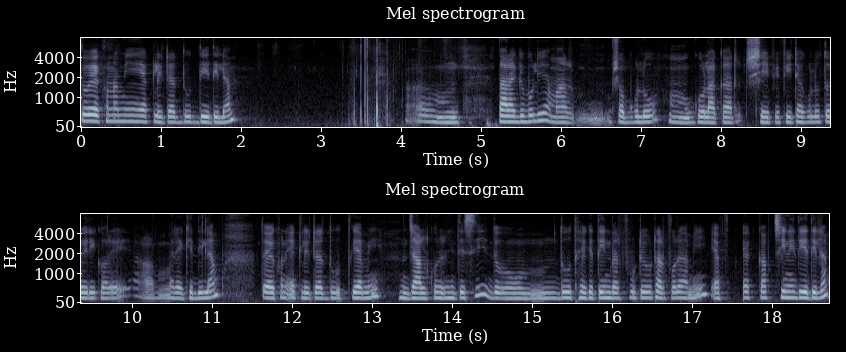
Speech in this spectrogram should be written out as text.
তো এখন আমি এক লিটার দুধ দিয়ে দিলাম। তার আগে বলি, আমার সবগুলো গোলাকার শেপে পিঠাগুলো তৈরি করে রেখে দিলাম। তো এখন এক লিটার দুধকে আমি জাল করে নিতেছি। দু থেকে তিনবার ফুটে ওঠার পরে আমি এক কাপ চিনি দিয়ে দিলাম।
